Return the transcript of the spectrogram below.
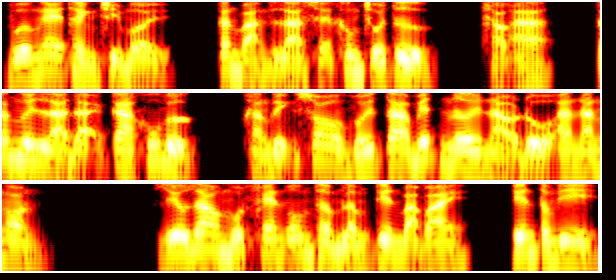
vừa nghe thành chỉ mời, căn bản là sẽ không chối từ, hảo A, các ngươi là đại ca khu vực, khẳng định so với ta biết nơi nào đồ ăn ăn ngon. Diêu giao một phen ôm thẩm lâm tiên bả vai, yên tâm đi,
